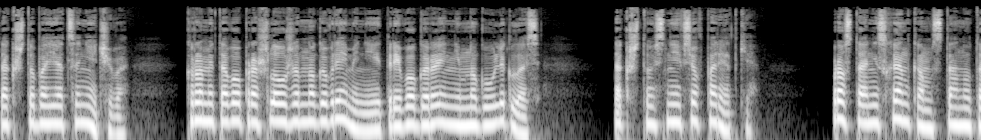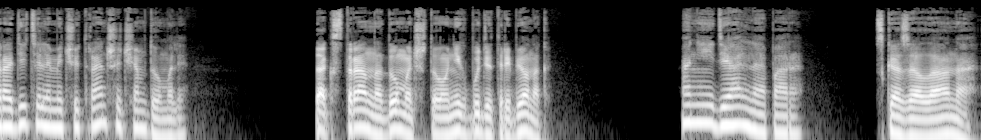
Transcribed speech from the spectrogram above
так что бояться нечего. Кроме того, прошло уже много времени, и тревога Рейн немного улеглась, так что с ней все в порядке. Просто они с Хэнком станут родителями чуть раньше, чем думали». «Так странно думать, что у них будет ребенок. «Они идеальная пара», — сказала она.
